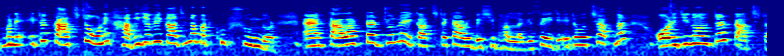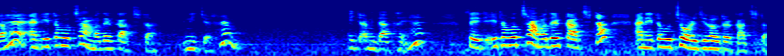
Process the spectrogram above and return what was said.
মানে এটা কাজটা অনেক হাবি হাবিজাবি কাজ না বাট খুব সুন্দর। অ্যান্ড কালারটার জন্য এই কাজটাকে আরও বেশি ভালো লাগে। So, এই যে এটা হচ্ছে আপনার অরিজিনালটার কাজটা হ্যাঁ? অ্যান্ড এটা হচ্ছে আমাদের কাজটা, নিচের হ্যাঁ? এই যে আমি দেখাই হ্যাঁ? যে, এটা হচ্ছে আমাদের কাজটা এন্ড এটা হচ্ছে অরিজিনালটার কাজটা।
